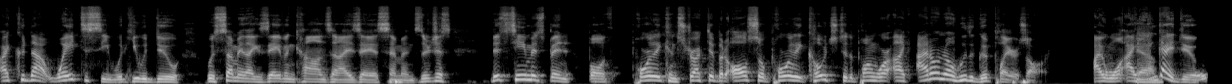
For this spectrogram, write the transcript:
I could not wait to see what he would do with somebody like Zaven Collins and Isaiah Simmons. They're just, this team has been both poorly constructed, but also poorly coached to the point where, like, I don't know who the good players are. I want, I yeah. think I do,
